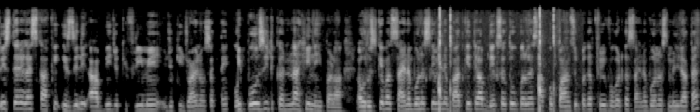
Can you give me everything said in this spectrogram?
तो इस तरह गैस काफ़ी इजीली आप भी जो कि फ्री में जो कि ज्वाइन हो सकते हैं डिपोजिट करना ही नहीं पड़ा। और उसके बाद साइन अप बोनस की मैंने बात की थी, आप देख सकते हो ऊपर गैस आपको पाँच सौ का फ्री फोकट का साइन अप बोनस मिल जाता है।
